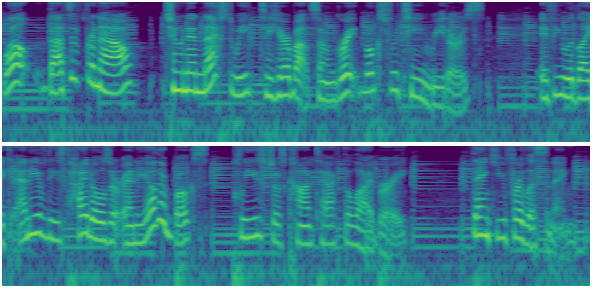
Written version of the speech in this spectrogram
Well, that's it for now. Tune in next week to hear about some great books for teen readers. If you would like any of these titles or any other books, please just contact the library. Thank you for listening.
